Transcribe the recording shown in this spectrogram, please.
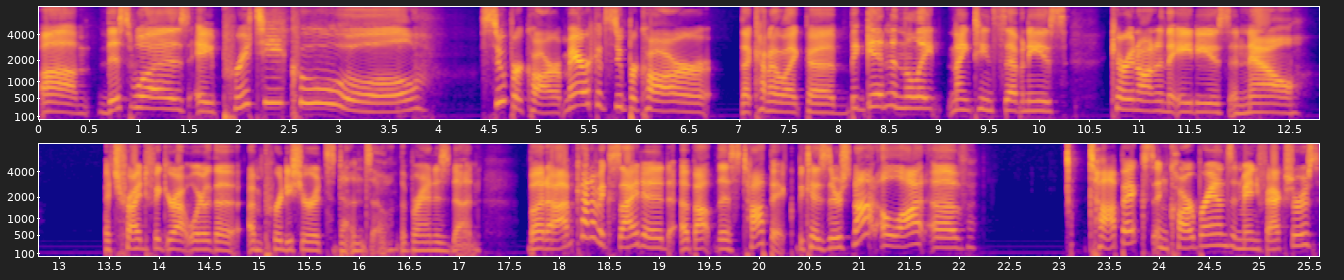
Um, this was a pretty cool supercar, American supercar that kind of like uh, began in the late 1970s, carried on in the 80s, and now I tried to figure out where the. I'm pretty sure it's done. So the brand is done, but uh, I'm kind of excited about this topic because there's not a lot of topics and car brands and manufacturers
